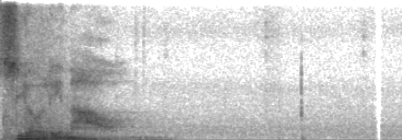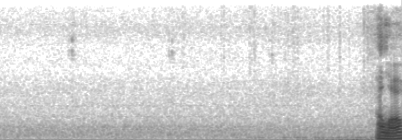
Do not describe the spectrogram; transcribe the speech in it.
Slowly now. Hello.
